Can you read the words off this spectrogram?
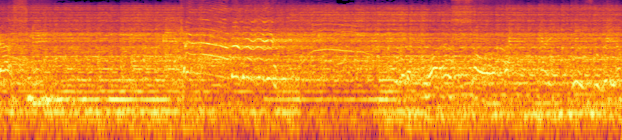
I see? What that night was real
